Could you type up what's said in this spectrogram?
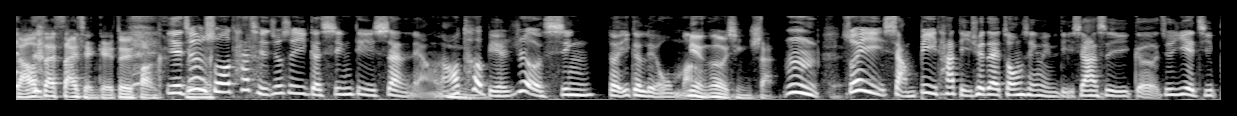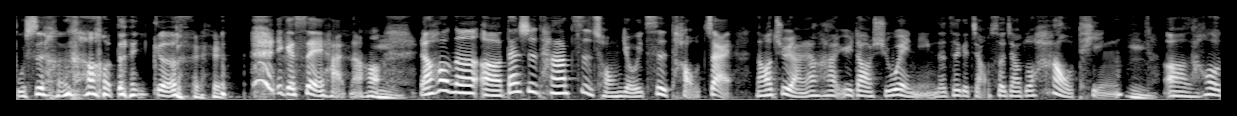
然后再塞钱给对方。也就是说，他其实就是一个心地善良，然后特别热心的一个流氓，面恶心善。嗯，所以想必他的确在钟心凌底下是一个就是业绩不是很好的一个。一个岁寒然后，然后呢，呃，但是他自从有一次讨债，然后居然让他遇到徐伟宁的这个角色叫做浩庭，嗯，呃，然后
